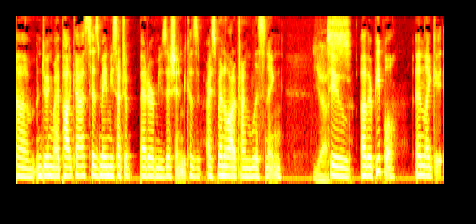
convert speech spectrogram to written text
um, and doing my podcast has made me such a better musician because I spend a lot of time listening yes. to other people. And like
